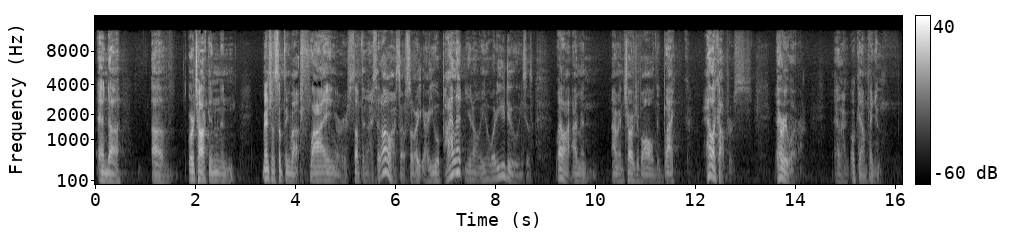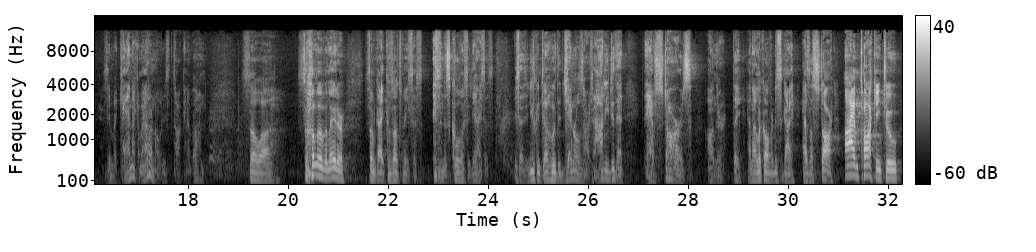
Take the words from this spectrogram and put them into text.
and uh, uh, we're talking and mentioned something about flying or something. I said, "Oh, so, so are, are you a pilot? You know, you know, what do you do?" He says, "Well, I'm in I'm in charge of all the black helicopters everywhere. And I, okay, I'm thinking, is he a mechanic? I mean, I don't know what he's talking about. So, uh, so a little bit later, some guy comes up to me. He says, "Isn't this cool?" I said, "Yeah." He says, "He says, and you can tell who the generals are." I said, "How do you do that?" They have stars on their thing. And I look over. This guy has a star. I'm talking to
